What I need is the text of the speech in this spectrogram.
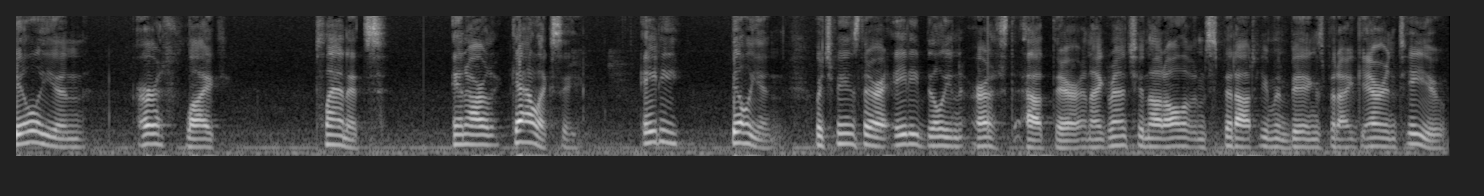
billion Earth like planets in our galaxy. 80 billion, which means there are 80 billion Earths out there, and I grant you not all of them spit out human beings, but I guarantee you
